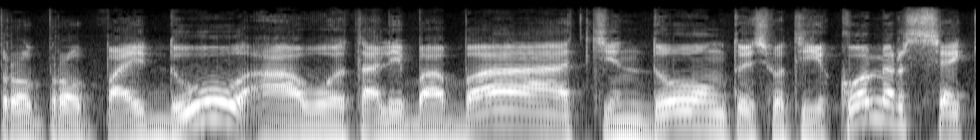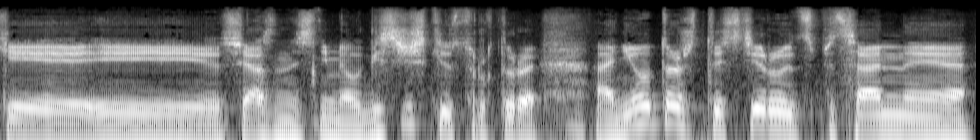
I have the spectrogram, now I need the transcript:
про, про Пайду, а вот Alibaba, Тиндонг, то есть вот e-commerce всякие и связанные с ними логистические структуры, они вот тоже тестируют специальные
